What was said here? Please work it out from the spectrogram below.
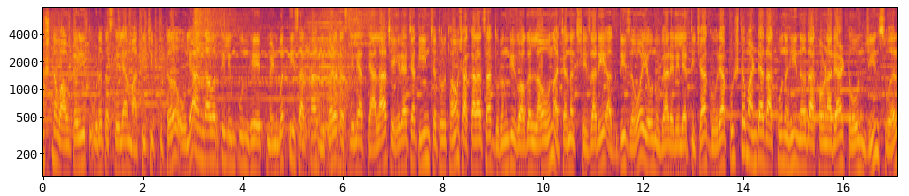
उष्ण वावटळीत उडत असलेल्या मातीची फुटं ओल्या अंगावरती लिंपून घेत मेणबत्ती सारखा वितळत असलेल्या त्याला चेहऱ्याच्या तीन चतुर्थांश आकाराचा दुरंगी गॉगल लावून अचानक शेजारी अगदी जवळ येऊन उभ्या राहिलेल्या तिच्या गोऱ्या पुष्ट मांड्या दाखवूनही न दाखवणाऱ्या टोन जीन्सवर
